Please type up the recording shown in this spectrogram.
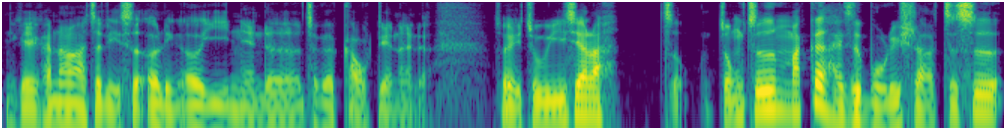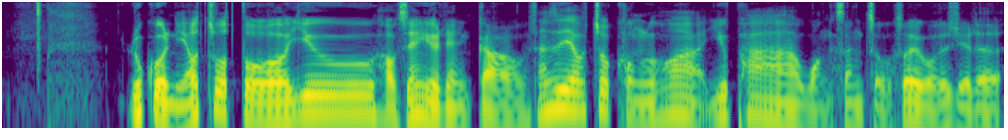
你可以看到啊，这里是二零二一年的这个高点来的，所以注意一下啦。总总之，market 还是 bullish 啦，只是如果你要做多，又好像有点高，但是要做空的话，又怕往上走，所以我就觉得，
